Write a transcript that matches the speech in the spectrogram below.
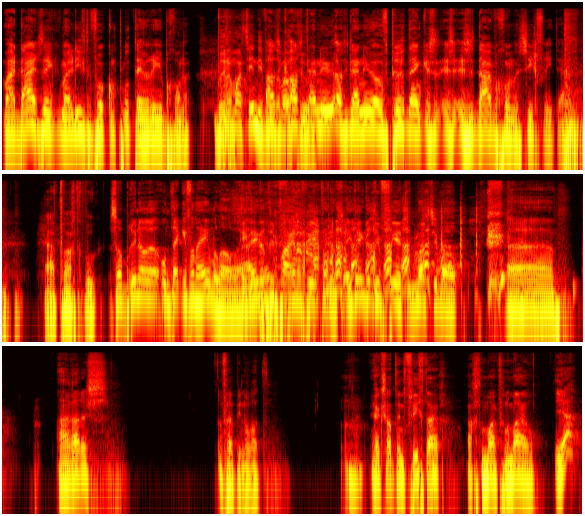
maar daar is denk ik mijn liefde voor complottheorieën begonnen. Bruno Martin, die Als ik, hem ook als, ik daar nu, als ik daar nu over terugdenk, is, het- is, is het daar begonnen. Siegfried, ja. Ja, prachtig boek. Zal Bruno eh, ontdekking van de hemel al? eh, Ik denk dat die pagina 14 is. Ik denk dat die 14 maximaal. Eh, aanraders? Of heb je nog wat? Ja, ik zat in het vliegtuig achter Mark van der Marel. Ja?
